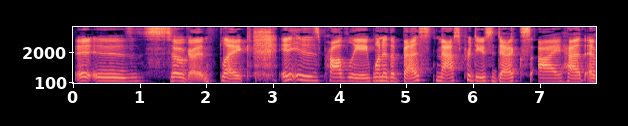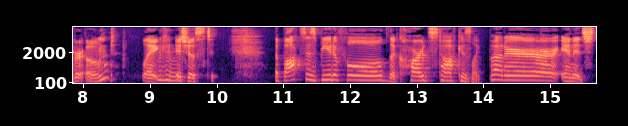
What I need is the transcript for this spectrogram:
it is so good. Like, it is probably one of the best mass produced decks I have ever owned. Like, Mhm. it's just. The box is beautiful. The cardstock is like butter, and it's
